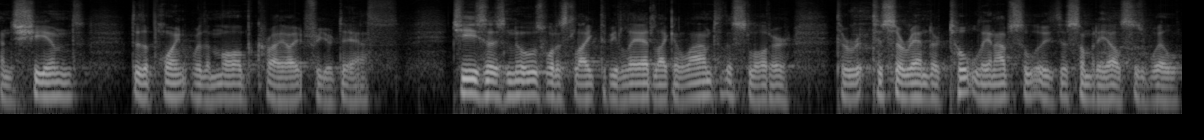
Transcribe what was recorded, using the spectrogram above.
and shamed to the point where the mob cry out for your death. Jesus knows what it's like to be led like a lamb to the slaughter, to, to surrender totally and absolutely to somebody else's will.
